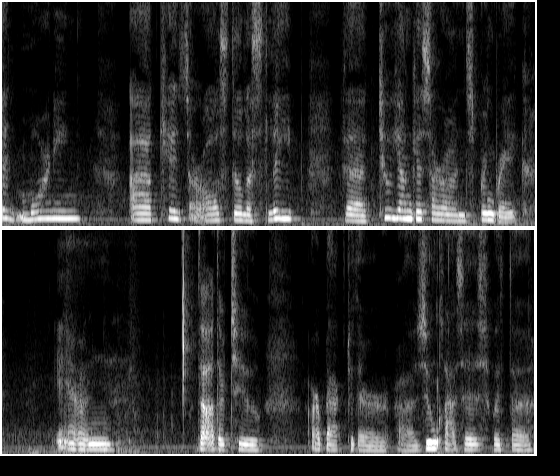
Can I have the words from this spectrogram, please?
Good morning. Uh, kids are all still asleep. The two youngest are on spring break, and the other two are back to their uh, Zoom classes with the,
